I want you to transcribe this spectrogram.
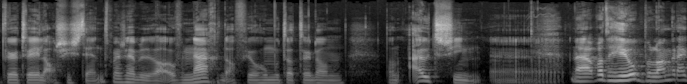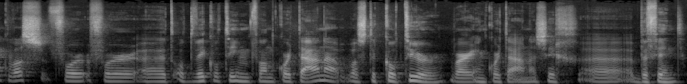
virtuele assistent. Maar ze hebben er wel over nagedacht. Joh, hoe moet dat er dan, dan uitzien? Eh, Nou, wat heel belangrijk was voor, voor eh, het ontwikkelteam van Cortana... was de cultuur waarin Cortana zich eh, bevindt.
